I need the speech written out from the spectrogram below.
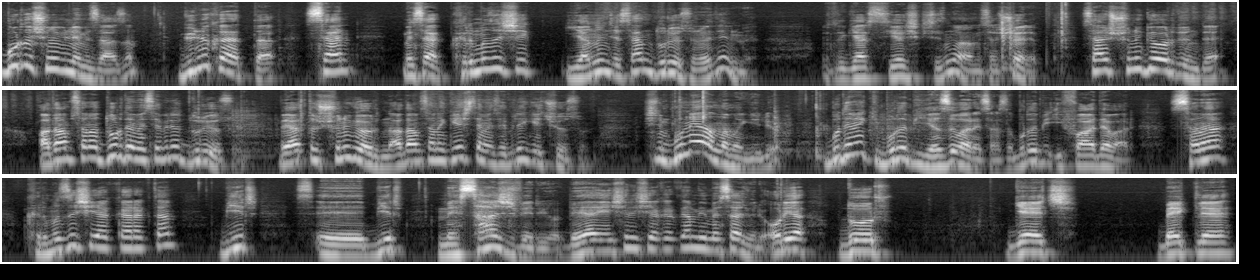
Burada şunu bilmemiz lazım. Günlük hayatta sen mesela kırmızı ışık yanınca sen duruyorsun öyle değil mi? Gerçi siyah ışık çizdin ama mesela şöyle. Sen şunu gördüğünde adam sana dur demese bile duruyorsun. Veyahut da şunu gördüğünde adam sana geç demese bile geçiyorsun. Şimdi bu ne anlama geliyor? Bu demek ki burada bir yazı var esasında. Burada bir ifade var. Sana kırmızı ışığı yakaraktan bir e, bir mesaj veriyor. Veya yeşil ışığı yakaraktan bir mesaj veriyor. Oraya dur, geç, bekle,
